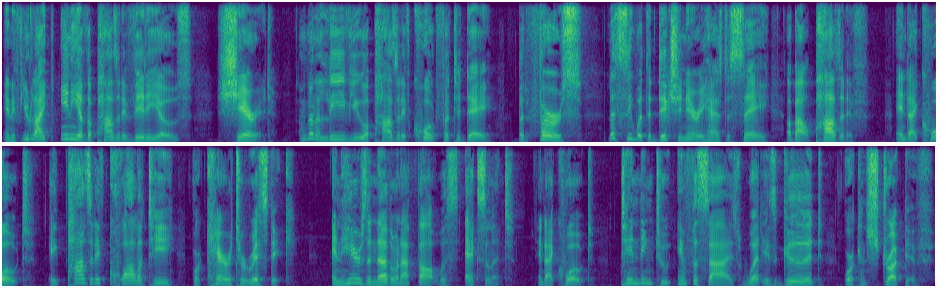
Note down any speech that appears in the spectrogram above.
And if you like any of the positive videos, share it. I'm going to leave you a positive quote for today. But first, let's see what the dictionary has to say about positive. And I quote, a positive quality or characteristic. And here's another one I thought was excellent. And I quote, tending to emphasize what is good or constructive.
